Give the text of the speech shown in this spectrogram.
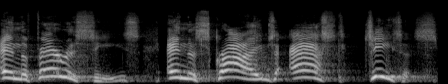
And the Pharisees and the scribes asked Jesus,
